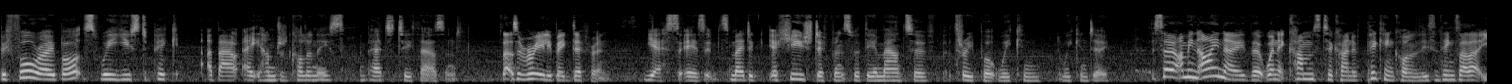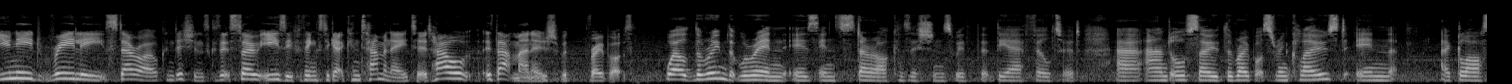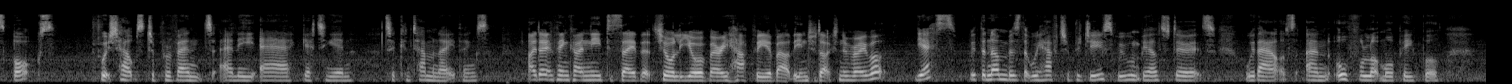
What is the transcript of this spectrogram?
Before robots, we used to pick about 800 colonies compared to 2,000. That's a really big difference. Yes, it is. It's made a, a huge difference with the amount of throughput we can we can do. So, I mean, I know that when it comes to kind of picking colonies and things like that, you need really sterile conditions because it's so easy for things to get contaminated. How is that managed with robots? Well, the room that we're in is in sterile conditions with the, the air filtered, uh, and also the robots are enclosed in a glass box, which helps to prevent any air getting in to contaminate things. I don't think I need to say that surely you're very happy about the introduction of robots yes, with the numbers that we have to produce, we wouldn't be able to do it without an awful lot more people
